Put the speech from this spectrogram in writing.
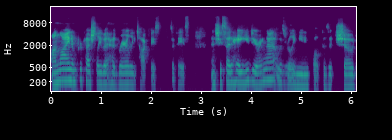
online and professionally, but had rarely talked face to face. And she said, "Hey, you doing that was really meaningful because it showed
